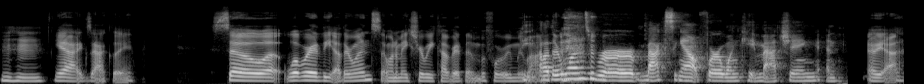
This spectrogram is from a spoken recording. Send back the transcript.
Mm-hmm. Yeah, exactly. So, what were the other ones? I want to make sure we cover them before we move the on. The other ones were maxing out 401k matching and oh yeah,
